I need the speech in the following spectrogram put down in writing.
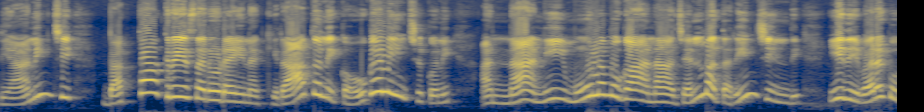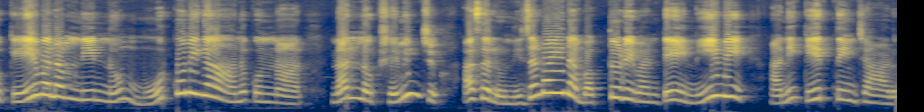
ధ్యానించి భక్తాగ్రేసరుడైన కిరాతుని కౌగలించుకొని అన్నా నీ మూలముగా నా జన్మ తరించింది. ఇది వరకు కేవలం నిన్ను మూర్ఖునిగా అనుకున్నాను. నన్ను క్షమించు. అసలు నిజమైన భక్తుడివంటే నీవి అని కీర్తించాడు.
